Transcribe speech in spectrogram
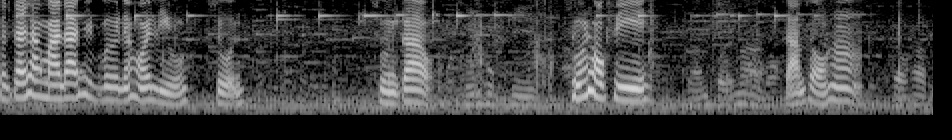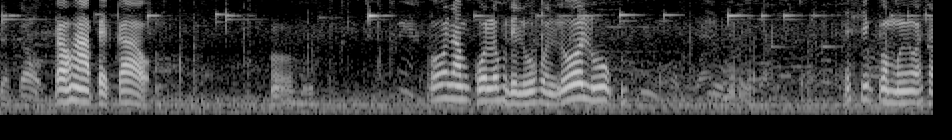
สนใจทักมาได้ที่เบอร์ในห้อยหลิวศูนย์ศูนย์เก้าศูนย์หกสี่ศูนย์หกสี่ สามสองห้าสามสองห้าเก้าห้าแปดเก้าเก้าห้าแปดเก้าโอ้โอ้นำกลแล้วผมได้รู้ผลรู้ลูกได้สิบกว่ามือว่าซะ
